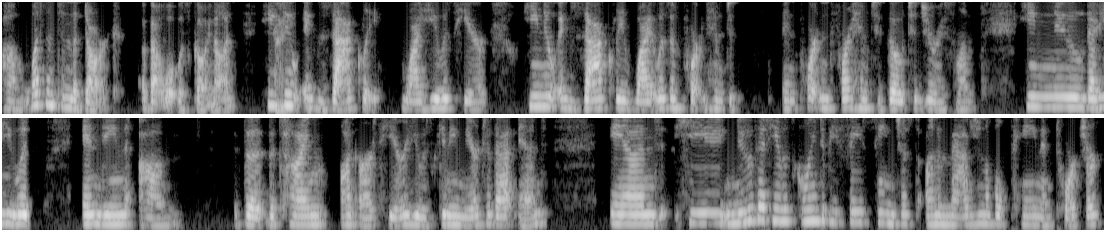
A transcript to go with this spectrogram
um, wasn't in the dark about what was going on. He right. knew exactly why he was here. He knew exactly why it was important him to important for him to go to Jerusalem. He knew that he was ending um, the the time on earth here. He was getting near to that end, and he knew that he was going to be facing just unimaginable pain and torture.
